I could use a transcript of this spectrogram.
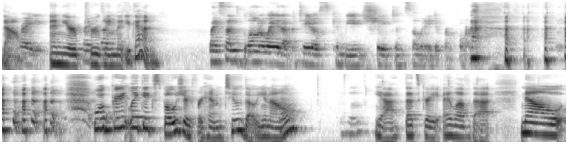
now. Right. And you're my proving son, that you can. My son's blown away that potatoes can be shaped in so many different forms. well, great like exposure for him too, though, you know? Mm-hmm. Yeah, that's great. I love that. Now,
